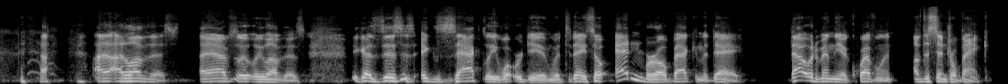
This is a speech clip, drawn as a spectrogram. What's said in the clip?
I, I love this. I absolutely love this because this is exactly what we're dealing with today. So, Edinburgh back in the day, that would have been the equivalent of the central bank,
